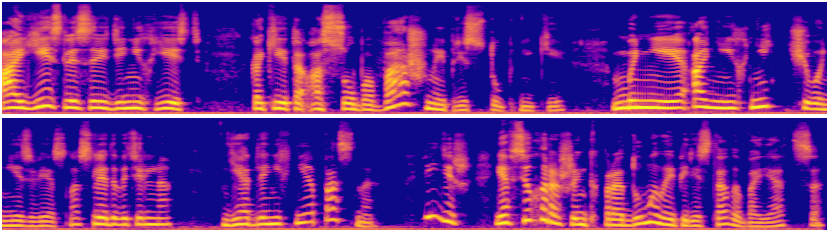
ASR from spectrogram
А если среди них есть какие-то особо важные преступники, мне о них ничего не известно. Следовательно, я для них не опасна. Видишь, я все хорошенько продумала и перестала бояться.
